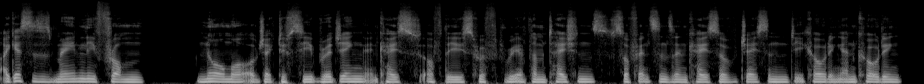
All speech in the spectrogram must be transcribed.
I guess this is mainly from no more Objective C bridging in case of the Swift re-implementations. So, for instance, in case of JSON decoding, encoding,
